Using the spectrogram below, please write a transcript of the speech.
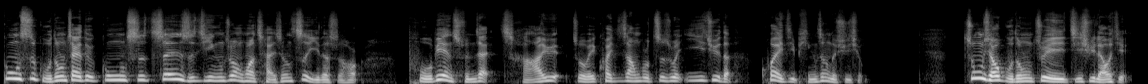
公司股东在对公司真实经营状况产生质疑的时候，普遍存在查阅作为会计账簿制作依据的会计凭证的需求。中小股东最急需了解，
